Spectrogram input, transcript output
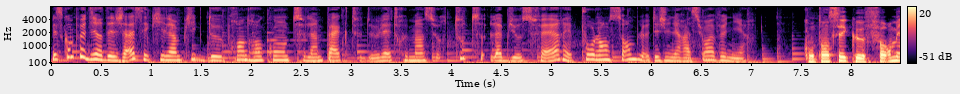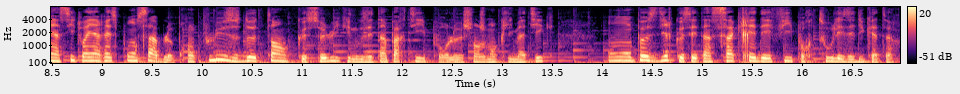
Mais ce qu'on peut dire déjà, c'est qu'il implique de prendre en compte l'impact de l'être humain sur toute la biosphère et pour l'ensemble des générations à venir. Quand on sait que former un citoyen responsable prend plus de temps que celui qui nous est imparti pour le changement climatique, on peut se dire que c'est un sacré défi pour tous les éducateurs.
